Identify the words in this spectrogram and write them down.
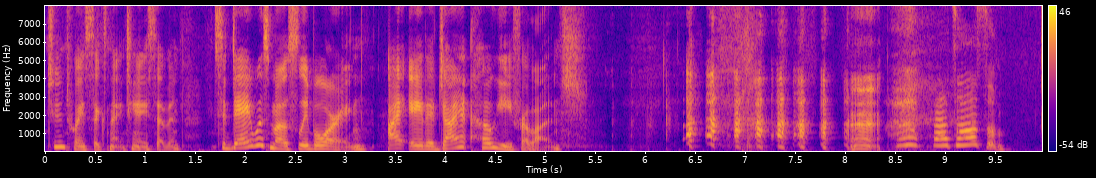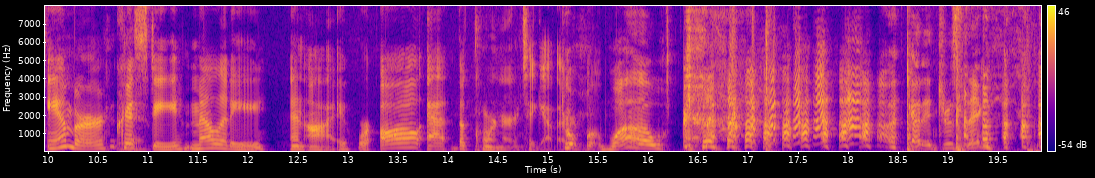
June 26, 1987. Today was mostly boring. I ate a giant hoagie for lunch. That's awesome. Amber, Christy, Melody, and I were all at the corner together. Oh, whoa. Got interesting.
